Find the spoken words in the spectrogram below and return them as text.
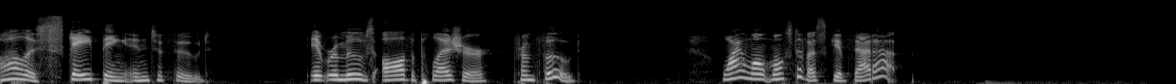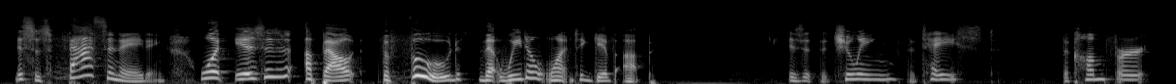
all escaping into food. It removes all the pleasure from food. Why won't most of us give that up? This is fascinating. What is it about the food that we don't want to give up? Is it the chewing, the taste, the comfort?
